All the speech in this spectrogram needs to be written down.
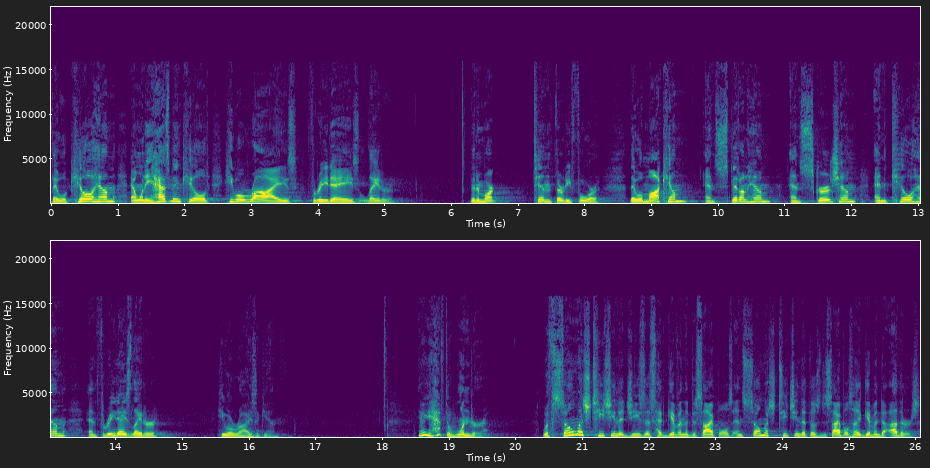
They will kill him, and when he has been killed, he will rise three days later. Then in Mark 10 34, they will mock him and spit on him and scourge him and kill him, and three days later, he will rise again. You know, you have to wonder with so much teaching that Jesus had given the disciples and so much teaching that those disciples had given to others,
